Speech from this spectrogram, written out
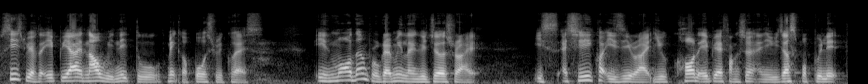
since we have the API, now we need to make a post request. In modern programming languages, right, it's actually quite easy, right? You call the API function and you just populate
